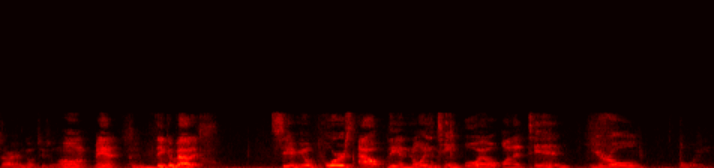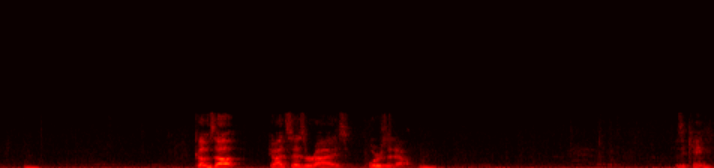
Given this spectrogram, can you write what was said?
Sorry, I'm going too long. Man, think about it. Samuel pours out the anointing oil on a 10 year old boy. Comes up, God says, Arise, pours it out. Mhm. Is he king?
